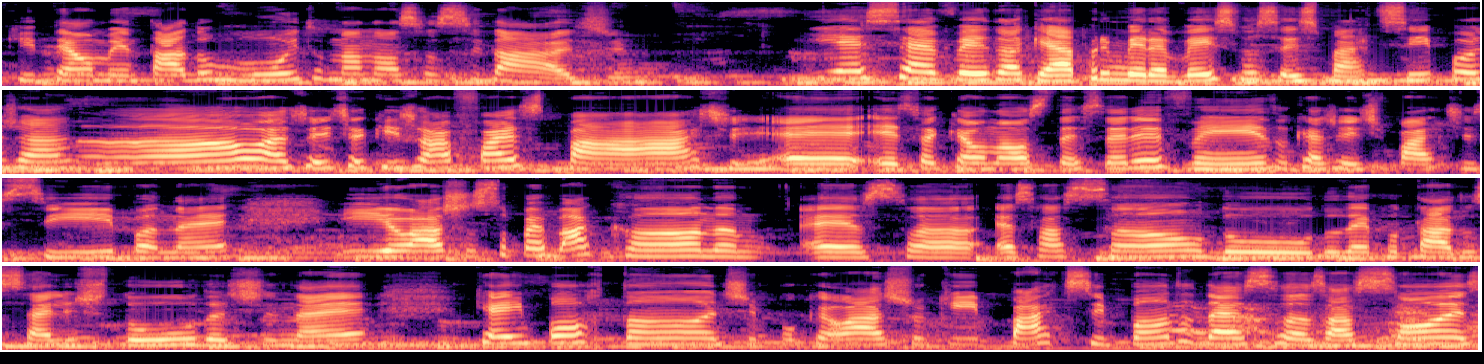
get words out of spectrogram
que tem aumentado muito na nossa cidade. E esse evento aqui é a primeira vez que vocês participam já? Não, a gente aqui já faz parte. É, esse aqui é o nosso terceiro evento que a gente participa, né? E eu acho super bacana essa, essa ação do, do deputado Célio Studat, né? Que é importante, porque eu acho que participando dessas ações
